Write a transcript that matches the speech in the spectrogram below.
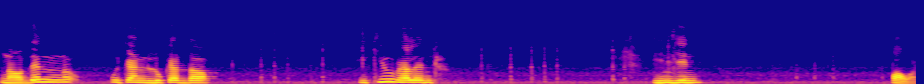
now, then we can look at the equivalent engine power.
